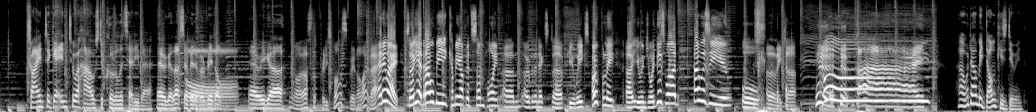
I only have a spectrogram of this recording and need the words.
trying to get into a house to cuddle a teddy bear. There we go. That's a bit of a riddle. There we go. Oh, that's a pretty smart squid. I like that. Anyway, so yeah, that will be coming up at some point um, over the next uh, few weeks. Hopefully, uh, you enjoyed this one. I will see you all later. Bye. I wonder how many donkeys doing.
